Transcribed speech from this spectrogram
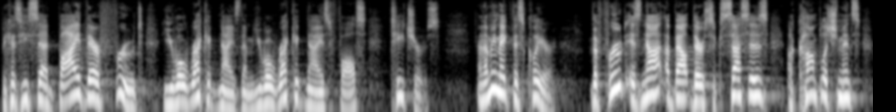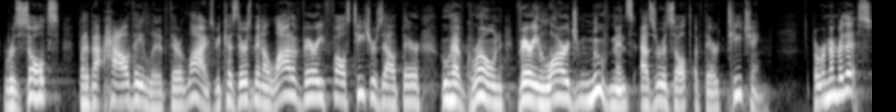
Because he said, By their fruit you will recognize them. You will recognize false teachers. And let me make this clear the fruit is not about their successes, accomplishments, results, but about how they live their lives. Because there's been a lot of very false teachers out there who have grown very large movements as a result of their teaching. But remember this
